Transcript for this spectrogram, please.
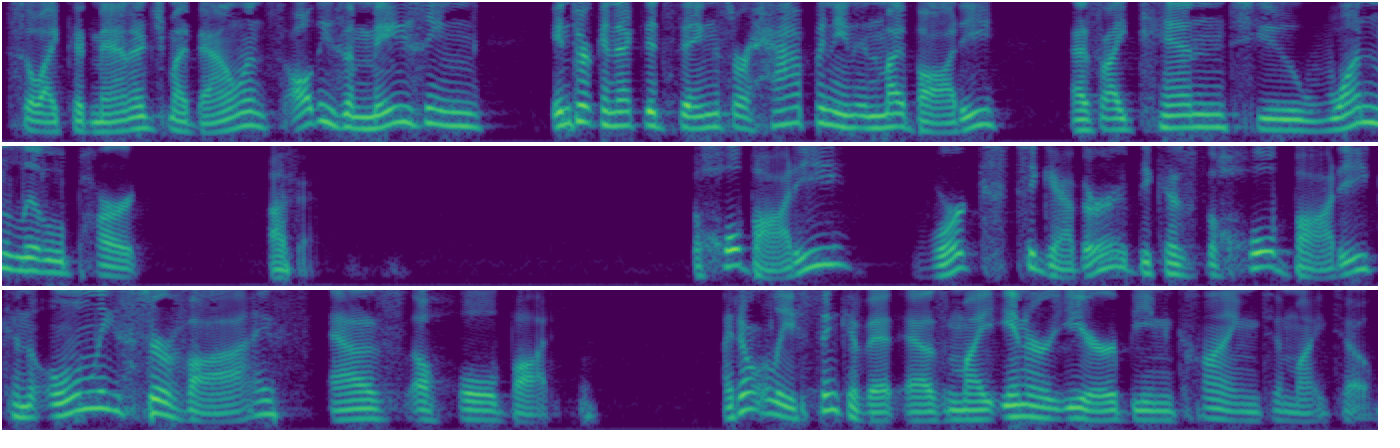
so I could manage my balance. All these amazing interconnected things are happening in my body as I tend to one little part of it. The whole body works together because the whole body can only survive as a whole body. I don't really think of it as my inner ear being kind to my toe.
